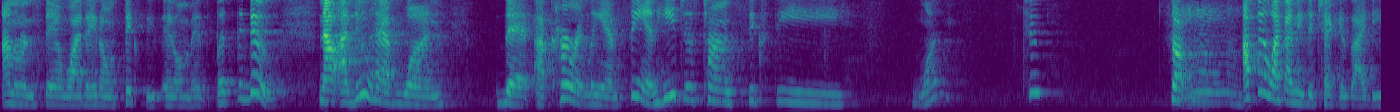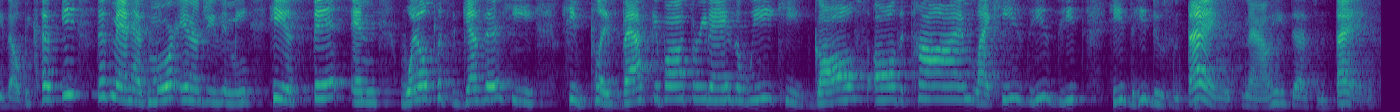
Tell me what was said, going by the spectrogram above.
I don't understand why they don't fix these ailments, but they do. Now I do have one that I currently am seeing. He just turned sixty one, two something. I, I, feel like I need to check his ID though because he this man has more energy than me. He is fit and well put together. He he plays basketball 3 days a week. He golfs all the time. Like he's he's he he he do some things now. He does some things.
